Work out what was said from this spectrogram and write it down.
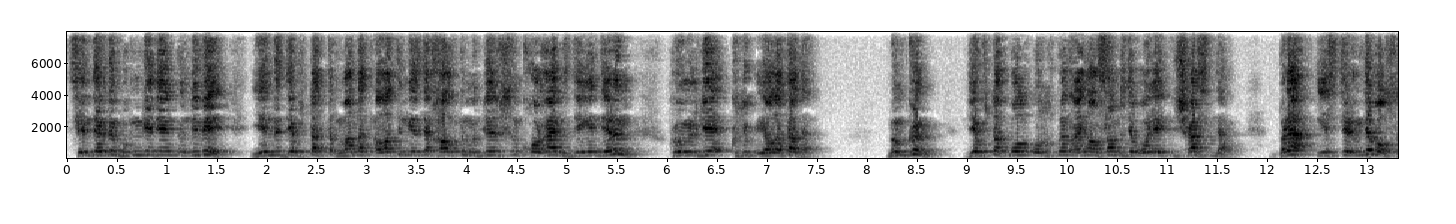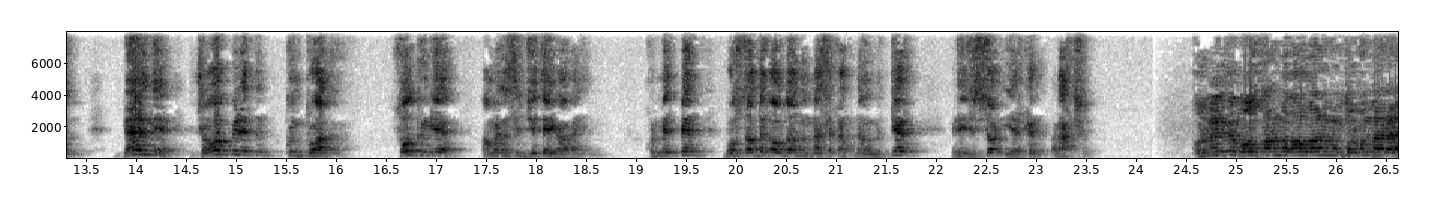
Сендердің бүгінге дейін үндемей енді депутаттық мандат алатын кезде халықтың мүддесін қорғаймыз дегендерін көңілге күдік ұялатады. Мүмкін депутат болып ұрлықпен айналысамыз деп ойлайтын шығарсыңдар. Бірақ естеріңде болсын бәріне жауап беретін күн туады. Сол күнге аман есен жетейік ағайын. Құрметпен бостандық ауданының мәслихатына үміткер режиссер еркін рақышев құрметті бостандық ауданының тұрғындары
